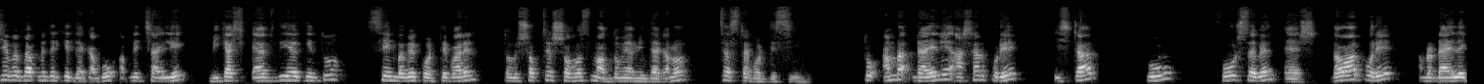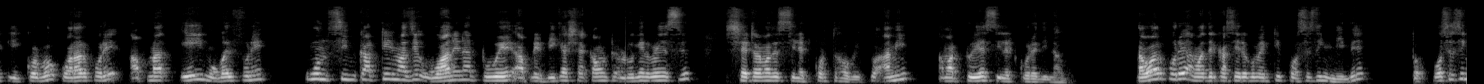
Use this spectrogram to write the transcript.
যেভাবে আপনাদেরকে দেখাবো, আপনি চাইলে বিকাশ অ্যাপস দিয়ে কিন্তু সেম ভাবে করতে পারেন। তবে সবচেয়ে সহজ মাধ্যমে আমি দেখানোর চেষ্টা করতেছি। তো আমরা ডায়ালে আসার পরে star two four seven S দেওয়ার পরে আমরা ডায়ালে ক্লিক করব। করার পরে আপনার এই মোবাইল ফোনে কোন সিম কার্ডটির মাঝে ওয়ান এ না টু এ আপনার বিকাশ অ্যাকাউন্ট লগ রয়েছে, সেটার মাঝে সিলেক্ট করতে হবে। তো আমি আমার টু এ সিলেক্ট করে দিলাম। দেওয়ার পরে আমাদের কাছে এরকম একটি প্রসেসিং নিবে। তো প্রসেসিং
